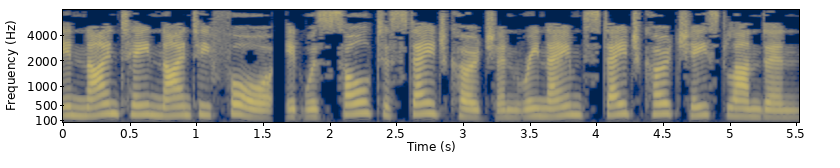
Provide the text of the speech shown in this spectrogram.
In 1994, it was sold to Stagecoach and renamed Stagecoach East London.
